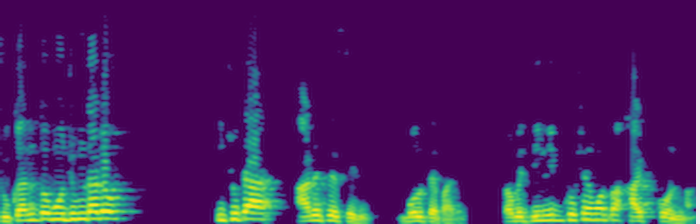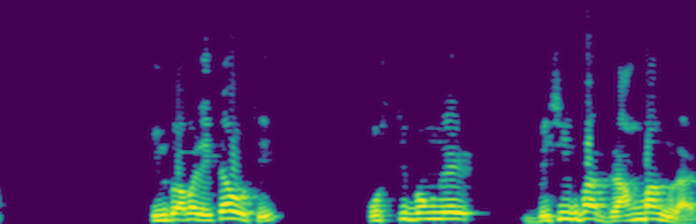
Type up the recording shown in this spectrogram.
সুকান্ত মজুমদারও কিছুটা আরএসএস এরই, বলতে পারে। তবে দিলীপ ঘোষের মতো হার্ডকোর নয়। কিন্তু আবার এটাও ঠিক পশ্চিমবঙ্গের বেশিরভাগ গ্রাম বাংলার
